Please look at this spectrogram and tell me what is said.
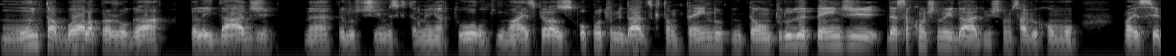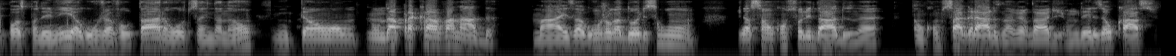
muita bola para jogar pela idade né, pelos times que também atuam, tudo mais, pelas oportunidades que estão tendo. Então, tudo depende dessa continuidade. A gente não sabe como vai ser pós-pandemia, alguns já voltaram, outros ainda não. Então não dá para cravar nada. Mas alguns jogadores são, já são consolidados, né? São consagrados, na verdade. Um deles é o Cássio.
